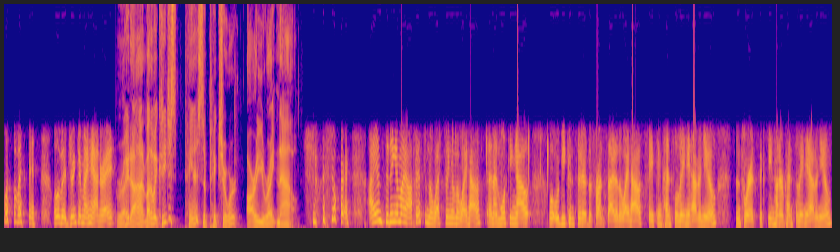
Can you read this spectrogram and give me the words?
a little bit, a little bit. Drink in my hand, right? Right on. By the way, could you just paint us a picture? Where are you right now? sure. I am sitting in my office in the west wing of the White House, and I'm looking out what would be considered the front side of the White House, facing Pennsylvania Avenue, since we're at 1600 Pennsylvania Avenue.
